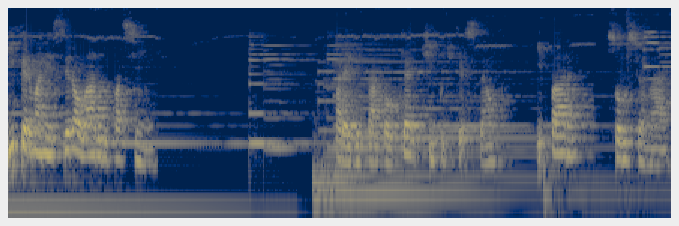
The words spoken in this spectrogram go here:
e permanecer ao lado do paciente para evitar qualquer tipo de questão e para solucionar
